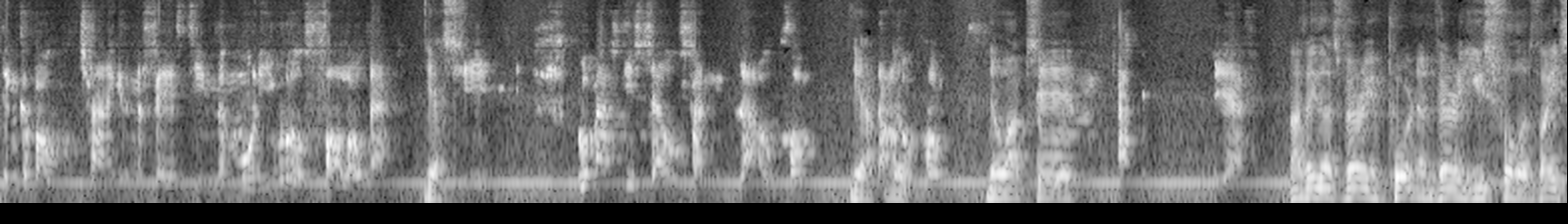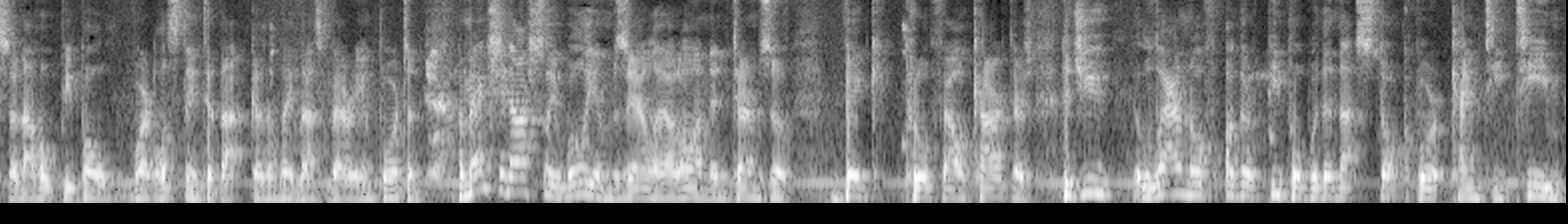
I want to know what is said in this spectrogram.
Think about trying to get in the first team. The money will follow then. Yes. You, look after yourself, and that'll come. Yeah, that'll no. come. No, absolutely. Um, I- yeah. I think that's very important and very useful advice, and I hope people were listening to that because I think that's very important. Yeah. I mentioned Ashley Williams earlier on in terms of big profile characters. Did you learn off other people within that Stockport County team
